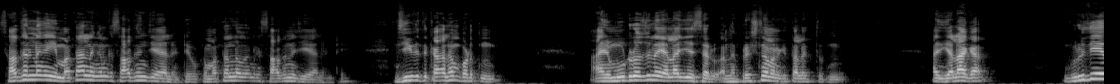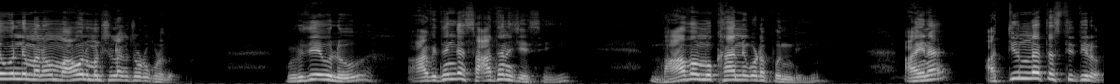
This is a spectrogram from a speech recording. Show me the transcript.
సాధారణంగా ఈ మతాలను కనుక సాధన చేయాలంటే ఒక మతంలో కనుక సాధన చేయాలంటే జీవితకాలం పడుతుంది. ఆయన మూడు రోజుల్లో ఎలా చేశారు అన్న ప్రశ్న మనకి తలెత్తుతుంది. అది ఎలాగా? గురుదేవుల్ని మనం మామూలు మనుషులాగా చూడకూడదు. గురుదేవులు ఆ విధంగా సాధన చేసి భావముఖాన్ని కూడా పొంది ఆయన అత్యున్నత స్థితిలో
